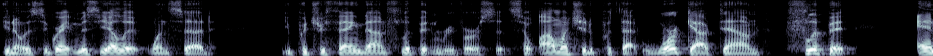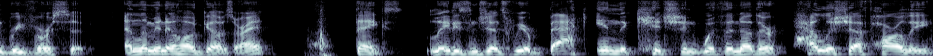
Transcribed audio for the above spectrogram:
You know, it's the great Missy Elliott once said, you put your thing down, flip it, and reverse it. So I want you to put that workout down, flip it, and reverse it. And let me know how it goes, all right? Thanks. Ladies and gents, we are back in the kitchen with another Hella Chef Harley,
